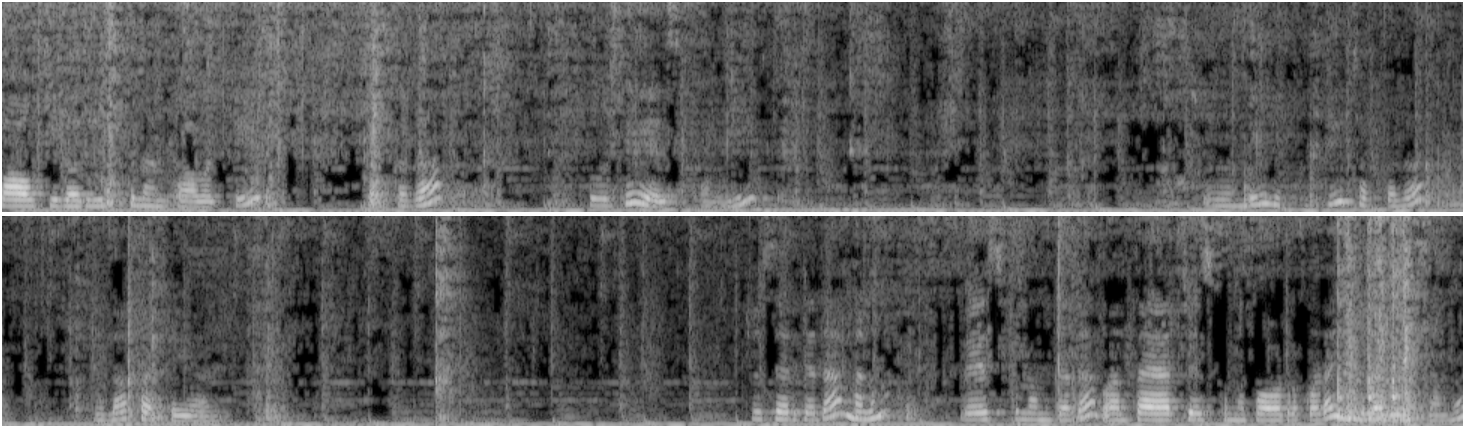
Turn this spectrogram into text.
పావు కిలో తీసుకున్నాను కాబట్టి చక్కగా చూసి వేసుకోండి. చూడండి ఉప్పుకి చక్కగా ఇలా పట్టేయాలి. చూసారు కదా మనం వేసుకున్నాం కదా తయారు చేసుకున్న పౌడర్ కూడా ఇందులో వేసాము.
